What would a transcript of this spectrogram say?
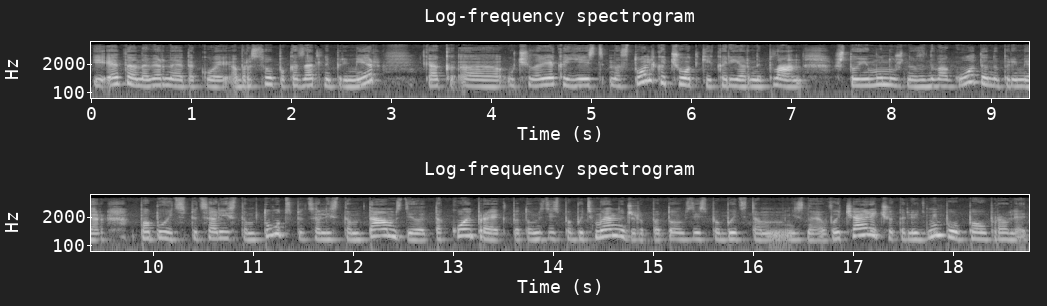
И это, наверное, такой образцово-показательный пример, как э, у человека есть настолько четкий карьерный план, что ему нужно за два года, например, побыть специалистом тут, специалистом там, сделать такой проект, потом здесь побыть менеджером, потом здесь побыть там, не знаю, в HR, что-то людьми по поуправлять,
